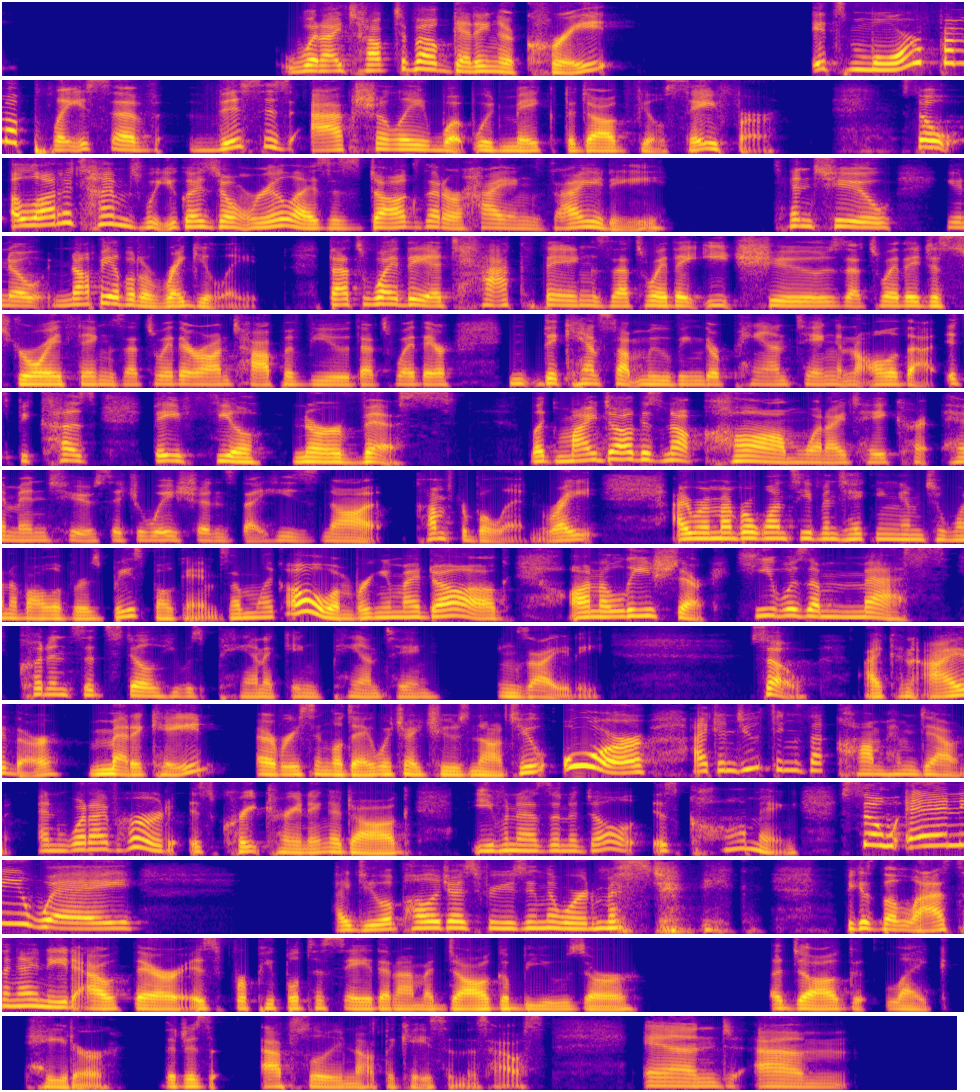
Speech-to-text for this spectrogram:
when I talked about getting a crate. It's more from a place of this is actually what would make the dog feel safer so a lot of times what you guys don't realize is dogs that are high anxiety tend to, you know, not be able to regulate. That's why they attack things, that's why they eat shoes, that's why they destroy things, that's why they're on top of you, that's why they're they can't stop moving, they're panting and all of that. It's because they feel nervous. Like my dog is not calm when I take him into situations that he's not comfortable in, right? I remember once even taking him to one of Oliver's baseball games. I'm like, oh, I'm bringing my dog on a leash there. He was a mess. He couldn't sit still. He was panicking, panting, anxiety. So I can either medicate every single day, which I choose not to, or I can do things that calm him down. And what I've heard is crate training a dog, even as an adult, is calming. So, anyway, I do apologize for using the word mistake because the last thing I need out there is for people to say that I'm a dog abuser, a dog like hater. That is absolutely not the case in this house. And um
